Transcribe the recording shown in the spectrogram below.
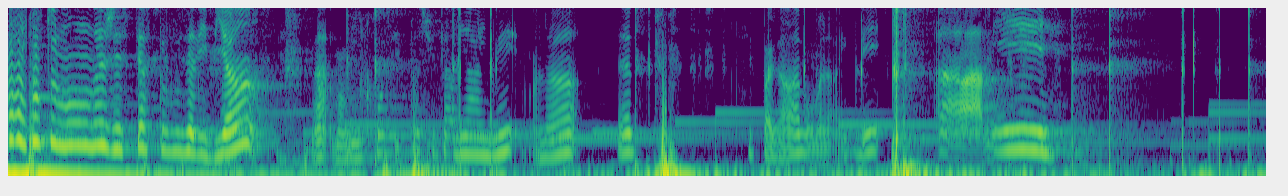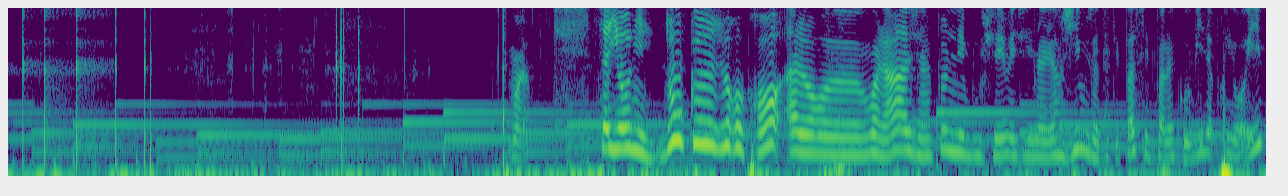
bonjour tout le monde, j'espère que vous allez bien. Ah, mon micro c'est pas super bien réglé, voilà. Hop, c'est pas grave, on va la régler. Ah, mais. Voilà. Ça y est, on y est. Donc euh, je reprends. Alors euh, voilà, j'ai un peu le nez bouché, mais c'est une allergie, vous inquiétez pas, c'est pas la Covid a priori.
